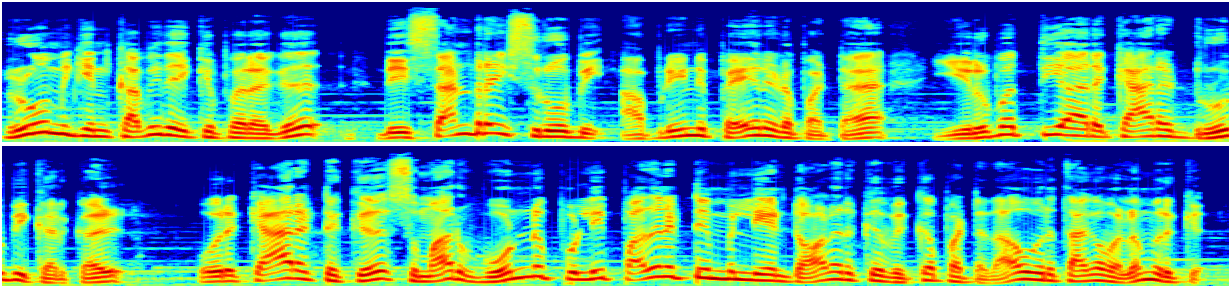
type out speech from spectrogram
ரூமியின் கவிதைக்கு பிறகு தி சன்ரைஸ் ரூபி அப்படின்னு பெயரிடப்பட்ட இருபத்தி ஆறு கேரட் ரூபி கற்கள் ஒரு கேரட்டுக்கு சுமார் ஒன்னு புள்ளி பதினெட்டு மில்லியன் டாலருக்கு விற்கப்பட்டதா ஒரு தகவலும் இருக்கு.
